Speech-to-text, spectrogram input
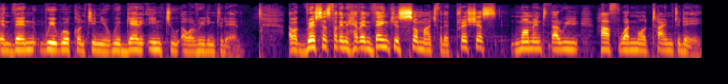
and then we will continue. We'll get into our reading today. Our gracious Father in heaven, thank you so much for the precious moment that we have one more time today.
